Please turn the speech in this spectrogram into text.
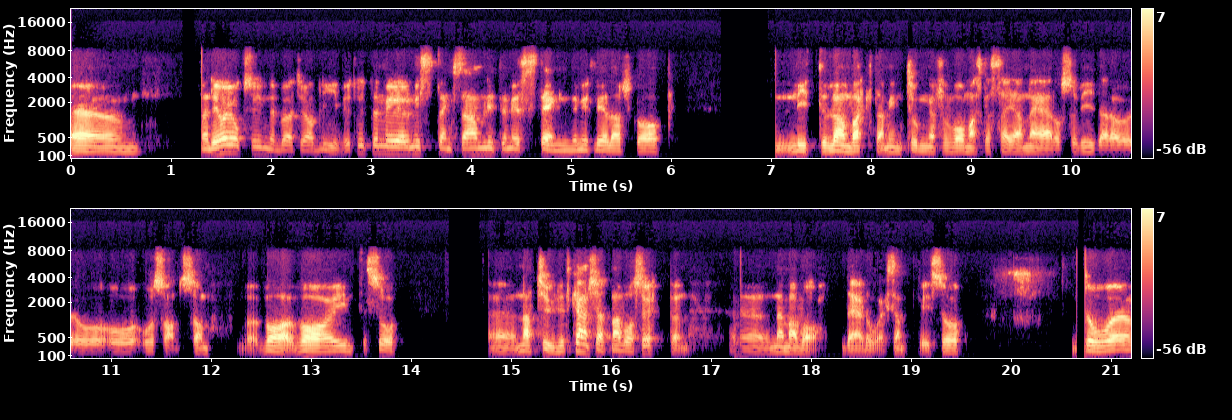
Eh, men det har ju också inneburit att jag har blivit lite mer misstänksam, lite mer stängd i mitt ledarskap lite ibland vakta min tunga för vad man ska säga när och så vidare och, och, och sånt som var, var inte så eh, naturligt kanske att man var så öppen eh, när man var där då exempelvis. Så då, eh,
